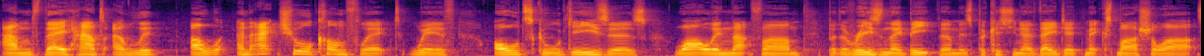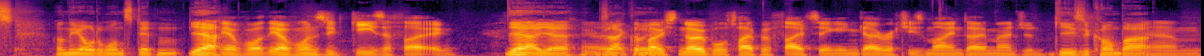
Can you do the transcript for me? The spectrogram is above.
and they had a, li- a an actual conflict with old school geezers while in that farm but the reason they beat them is because you know they did mixed martial arts and the older ones didn't. Yeah. The other, the other ones did geezer fighting. yeah yeah Uh, exactly. The most noble type of fighting in Guy Ritchie's mind, I imagine. geezer combat. Um,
